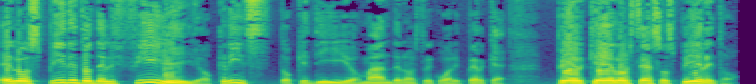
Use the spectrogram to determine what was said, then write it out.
è lo spirito del figlio, Cristo, che Dio manda nei nostri cuori. Perché? Perché è lo stesso spirito.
